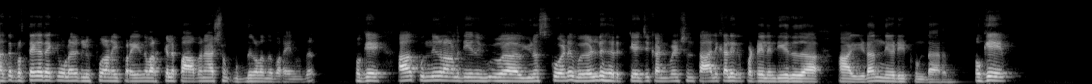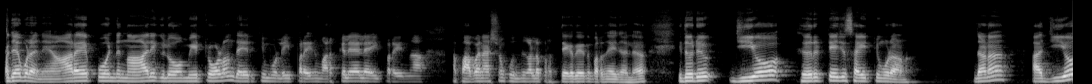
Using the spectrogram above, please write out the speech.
അത് പ്രത്യേകതയൊക്കെ ഉള്ള ക്ലിഫാണ് ഈ പറയുന്ന വർക്കല പാപനാശം കുന്നുകൾ എന്ന് പറയുന്നത്. ഓക്കെ ആ കുന്നുകളാണ് ചെയ്യുന്നത്? യുനെസ്കോയുടെ വേൾഡ് ഹെറിറ്റേജ് കൺവെൻഷൻ താൽക്കാലിക പട്ടേൽ എന്ത് ചെയ്തത്? ആ ഇടം നേടിയിട്ടുണ്ടായിരുന്നു. ഓക്കെ അതേപോലെ തന്നെ ആറ് പോയിന്റ് നാല് കിലോമീറ്ററോളം ദൈർഘ്യമുള്ള ഈ പറയുന്ന വർക്കലയിലെ ഈ പറയുന്ന പാപനാശം കുന്നുകളുടെ പ്രത്യേകത എന്ന് പറഞ്ഞു കഴിഞ്ഞാൽ ഇതൊരു ജിയോ ഹെറിറ്റേജ് സൈറ്റും കൂടാണ്. എന്താണ്? ആ ജിയോ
